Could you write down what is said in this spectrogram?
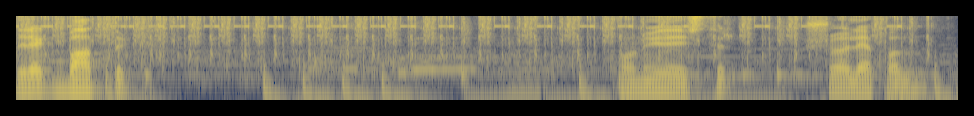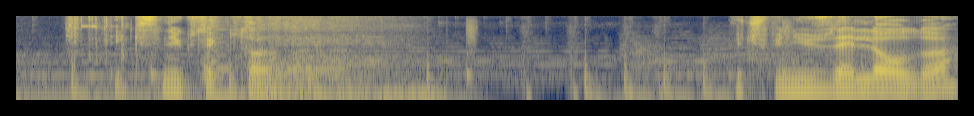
Direkt battık. Konuyu değiştir. Şöyle yapalım. İkisini yüksek tutalım. 3150 oldu.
